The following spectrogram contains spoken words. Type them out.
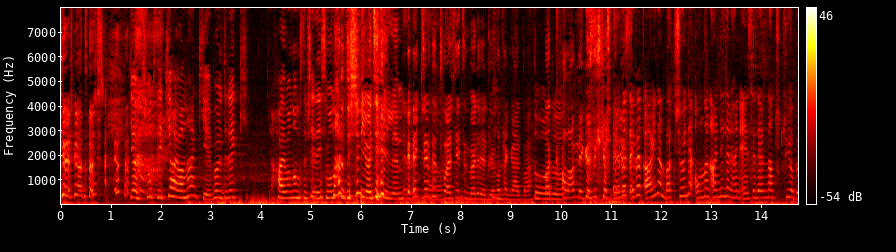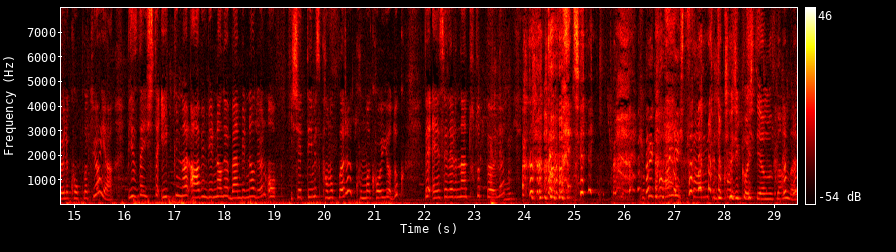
Görüyordur. Ya çok zeki hayvanlar ki böyle direkt hayvan olmasa bir şey değişim onlar düşünüyor Ceylin. Evet Bebekleri de tuvalet eğitimi böyle veriliyor zaten galiba. Doğru. Bak falan ne gözük gösteriyorsun. Evet evet aynen bak şöyle onların anneleri hani enselerinden tutuyor böyle koklatıyor ya. Biz de işte ilk günler abim birini alıyor ben birini alıyorum. O işettiğimiz pamukları kuma koyuyorduk ve enselerinden tutup böyle Köpek falan geçti sandım çocuk. Çocuk koştu yanımızdan da.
